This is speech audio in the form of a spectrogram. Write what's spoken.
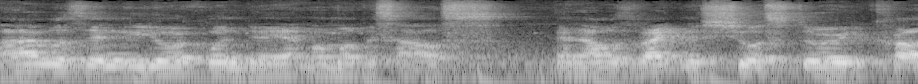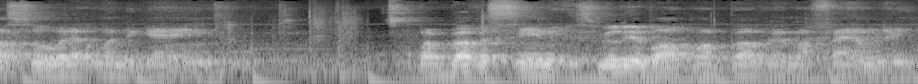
I was in New York one day at my mother's house, and I was writing a short story, The Crossover That Won the Game. My brother seen it. It's really about my brother and my family.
